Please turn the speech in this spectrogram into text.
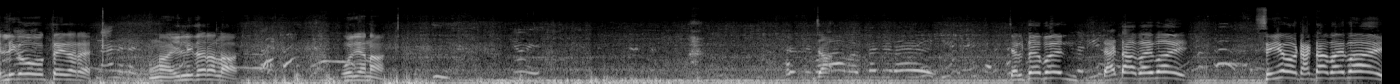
ಎಲ್ಲಿಗೋ ಹೋಗ್ತಾ ಇದ್ದಾರೆ ಹಾಂ ಇಲ್ಲಿದಾರಲ್ಲ. ಮೂರು ಜನ ಜಾ- ಚಲ್ತೆ ಬನ್ ಟಾಟಾ ಬಾಯ್ ಬಾಯ್ ಸಿಯೋ ಟಾಟಾ ಬಾಯ್ ಬಾಯ್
